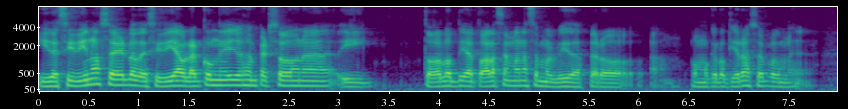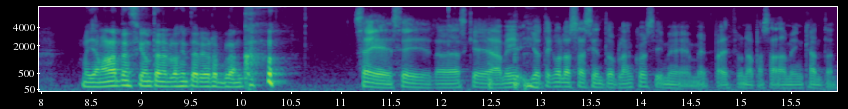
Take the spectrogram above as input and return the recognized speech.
Y decidí no hacerlo, decidí hablar con ellos en persona y todos los días, todas las semanas se me olvida, pero ah, como que lo quiero hacer porque me, me llama la atención tener los interiores blancos. Sí, sí, la verdad es que a mí yo tengo los asientos blancos y me, me parece una pasada, me encantan.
